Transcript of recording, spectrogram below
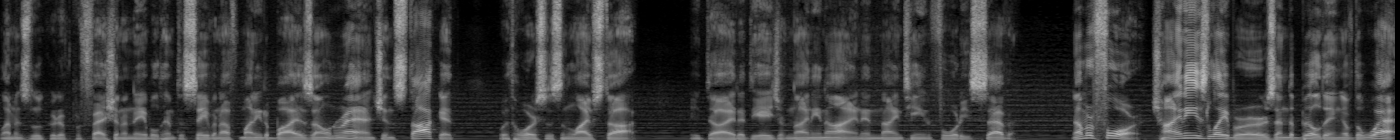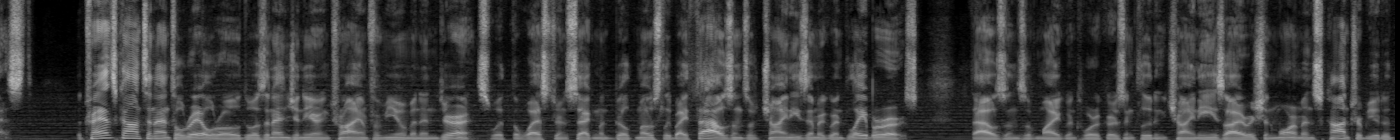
Lemon's lucrative profession enabled him to save enough money to buy his own ranch and stock it with horses and livestock. He died at the age of 99 in 1947. Number 4. Chinese laborers and the building of the West. The Transcontinental Railroad was an engineering triumph of human endurance, with the western segment built mostly by thousands of Chinese immigrant laborers. Thousands of migrant workers, including Chinese, Irish, and Mormons, contributed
